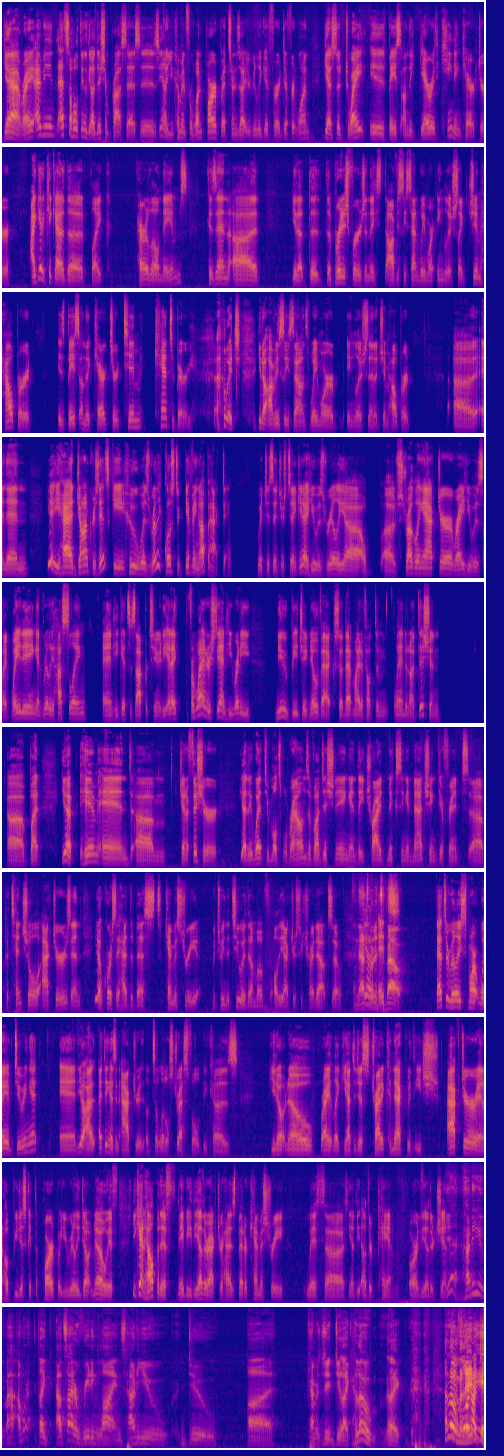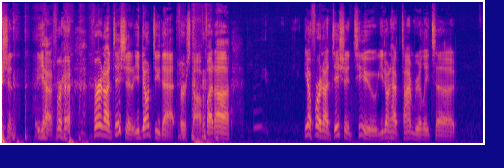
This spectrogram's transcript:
Yeah, right. I mean, that's the whole thing with the audition process is, you know, you come in for one part, but it turns out you're really good for a different one. Yeah, so Dwight is based on the Gareth Keenan character. I get a kick out of the like parallel names because then, uh, you know, the the British version they obviously sound way more English. Like Jim Halpert is based on the character Tim Canterbury, which you know obviously sounds way more English than a Jim Halpert. Uh, and then yeah, you had John Krasinski, who was really close to giving up acting, which is interesting. You know, he was really a, a, a struggling actor, right? He was like waiting and really hustling, and he gets this opportunity. And I, from what I understand, he already knew B.J. Novak, so that might have helped him land an audition. Uh, but yeah, him and um, Jenna Fischer, yeah, they went through multiple rounds of auditioning and they tried mixing and matching different uh, potential actors. And, you know, of course, they had the best chemistry between the two of them of all the actors who tried out. So and that's Yeah, what it's, it's- about that's a really smart way of doing it. And, you know, I, I think as an actor, it's a little stressful because you don't know, right? Like you have to just try to connect with each actor and hope you just get the part, but you really don't know if you can't help it if maybe the other actor has better chemistry with uh, you know the other Pam or the other Jim. Yeah. How do you? I I want like outside of reading lines. How do you do? Uh, chemistry. Do, do you like hello? Like hello, Yeah, for an audition. yeah, for for an audition, you don't do that first off. But uh, you know, for an audition too, you don't have time really to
